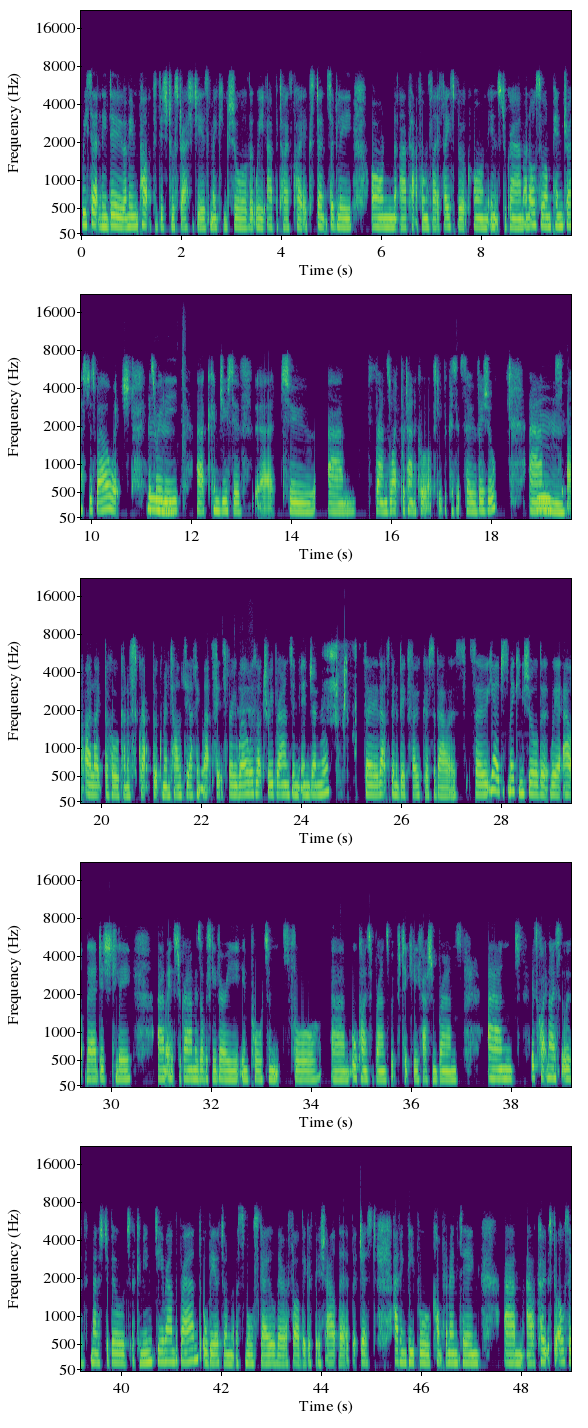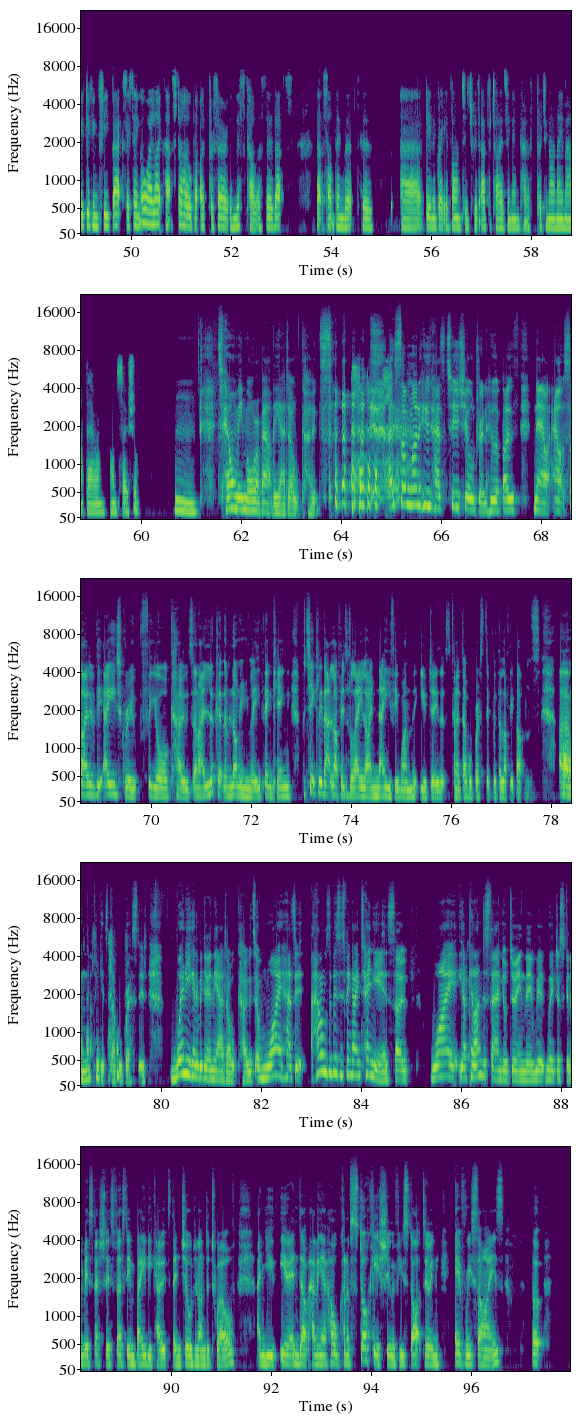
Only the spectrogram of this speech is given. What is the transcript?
We certainly do. I mean, part of the digital strategy is making sure that we advertise quite extensively on uh, platforms like Facebook, on Instagram, and also on Pinterest as well, which is mm. really uh, conducive uh, to um, brands like Britannical, obviously, because it's so visual. And mm. I, I, like the whole kind of scrapbook mentality. I think that fits very well with luxury brands in, in general. So that's been a big focus of ours. So, yeah, just making sure that we're out there digitally. Um, Instagram is obviously very important for um, all kinds of brands, but particularly fashion brands. And it's quite nice that we've managed to build a community around the brand, albeit on a small scale. There are far bigger fish out there, but just having people complimenting um, our coats, but also giving feedback. So saying, "Oh, I like that style, but I'd prefer it in this color." So that's that's something that has uh, been a great advantage with advertising and kind of putting our name out there on on social. Hmm. Tell me more about the adult coats. As someone who has two children who are both now outside of the age group for your coats, and I look at them longingly, thinking, particularly that lovely little A-line navy one that you do that's kind of double-breasted with the lovely buttons. Oh, um, oh, I think you. it's double-breasted. when are you going to be doing the adult coats, and why has it? How long has the business been going? Ten years. So why I can understand you're doing the we're, we're just going to be a specialist firstly in baby coats then children under 12 and you you end up having a whole kind of stock issue if you start doing every size. But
